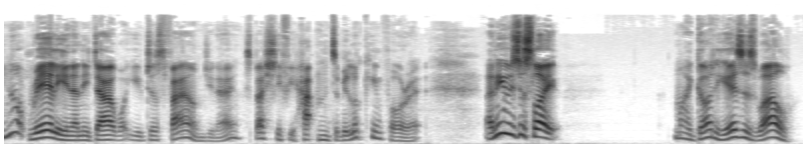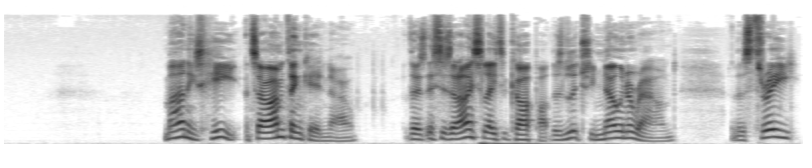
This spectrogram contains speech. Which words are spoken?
you're not really in any doubt what you've just found, you know, especially if you happen to be looking for it. And he was just like, my God, he is as well. Man, he's heat. And so I'm thinking now, this is an isolated car park. There's literally no one around. And there's three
